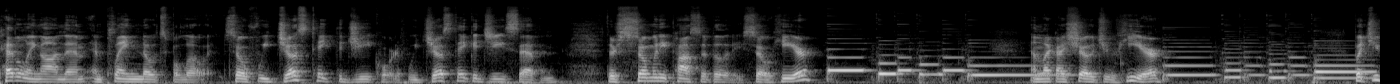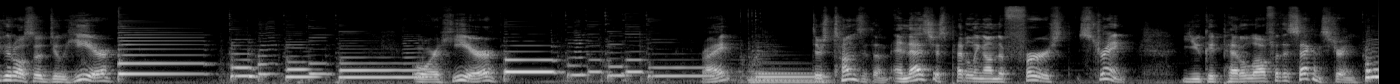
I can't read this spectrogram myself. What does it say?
pedaling on them and playing notes below it. So if we just take the G chord, if we just take a G7, there's so many possibilities. So here, and like I showed you here, but you could also do here, or here, right? There's tons of them, and that's just pedaling on the first string. You could pedal off of the second string.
